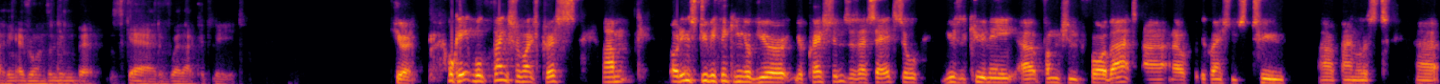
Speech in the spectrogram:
I think everyone's a little bit scared of where that could lead. Sure. Okay. Well, thanks very much, Chris. Um, audience, do be thinking of your, your questions, as I said. So use the Q&A uh, function for that. Uh, and I'll put the questions to our panelists uh,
